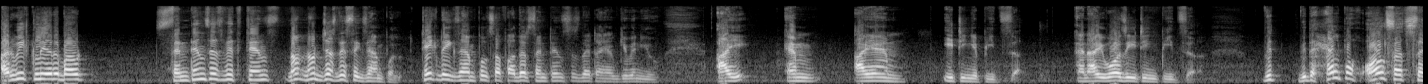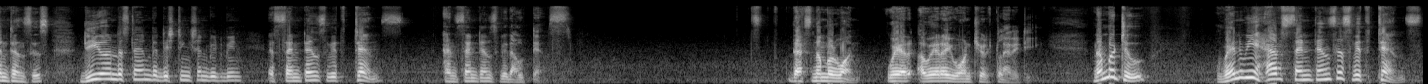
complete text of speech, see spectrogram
Are we clear about sentences with tense? Not not just this example. Take the examples of other sentences that I have given you. I am I am eating a pizza and I was eating pizza. With, with the help of all such sentences, do you understand the distinction between a sentence with tense and sentence without tense? That's number one, where, where I want your clarity. Number two, when we have sentences with tense,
